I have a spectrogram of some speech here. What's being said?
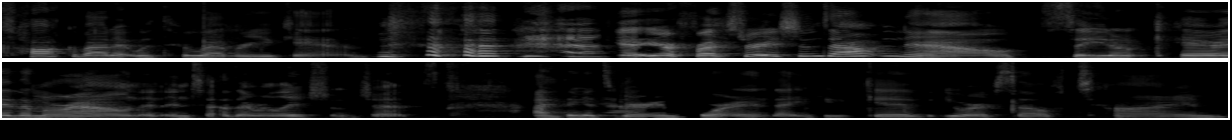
talk about it with whoever you can. Get your frustrations out now so you don't carry them around and into other relationships. I think it's Yeah. very important that you give yourself time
